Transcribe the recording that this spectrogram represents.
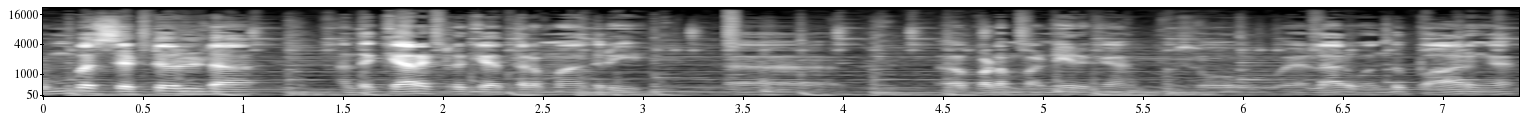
ரொம்ப செட்டில்டாக அந்த கேரக்டருக்கு ஏற்றுற மாதிரி படம் பண்ணியிருக்கேன். ஸோ எல்லாரும் வந்து பாருங்கள்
